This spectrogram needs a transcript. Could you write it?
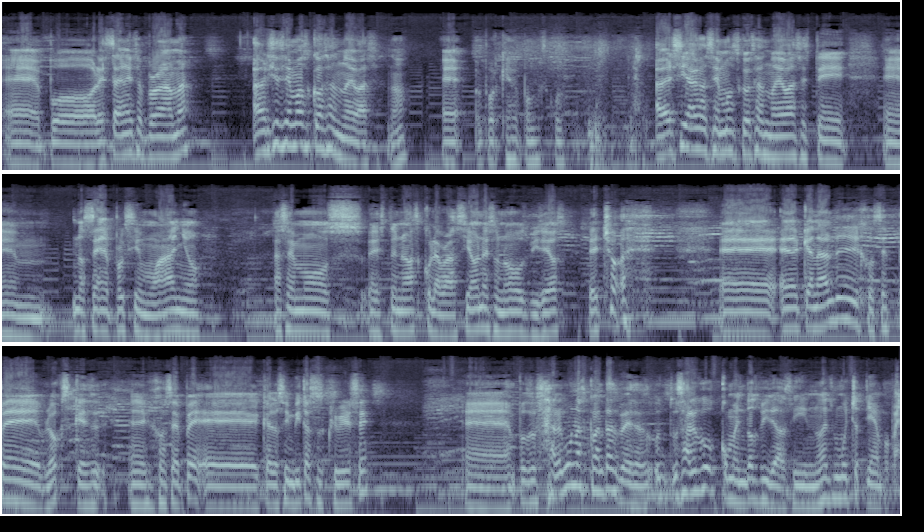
eh, por estar en este programa. A ver si hacemos cosas nuevas, ¿no? Eh, ¿Por qué me pongo escudo? A ver si hacemos cosas nuevas, este, em, no sé, el próximo año. Hacemos este, nuevas colaboraciones o nuevos videos. De hecho, en el canal de Josepe Vlogs, que es Josepe, que los invito a suscribirse. Eh, pues algunas cuantas veces. Salgo como en dos videos y no es mucho tiempo.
